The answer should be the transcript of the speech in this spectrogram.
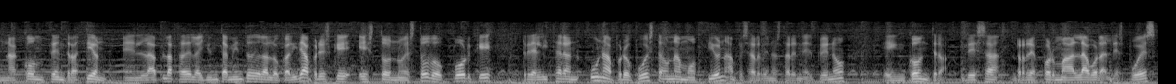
una concentración en la plaza del ayuntamiento de la localidad. Pero es que esto no es todo, porque realizarán una propuesta, una moción, a pesar de no estar en el pleno, en contra de esa reforma laboral. Después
